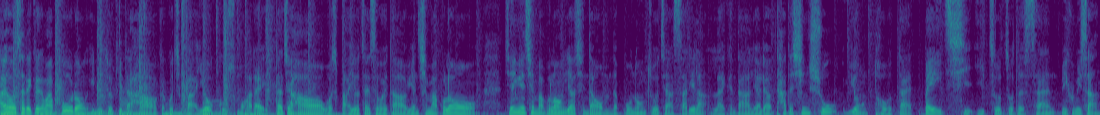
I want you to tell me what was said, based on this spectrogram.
来，我是那个马布隆，一定都给大家好，我是巴佑，故事莫来。大家好，我是巴佑，再次回到元气马布隆。今天元气马布隆邀请到我们的布农作家萨利拉来跟大家聊聊他的新书《用头带背起一座座的山》。米库米桑，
